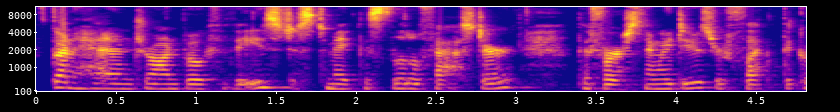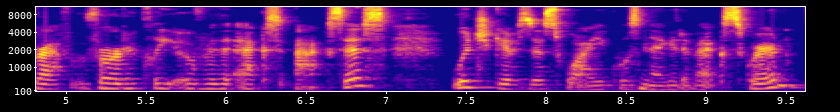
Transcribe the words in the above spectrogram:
I've gone ahead and drawn both of these just to make this a little faster. The first thing we do is reflect the graph vertically over the x-axis, which gives us y equals negative x squared.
